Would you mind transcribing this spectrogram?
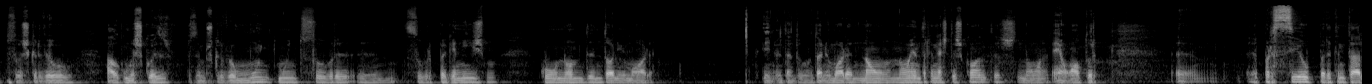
a pessoa escreveu algumas coisas, por exemplo, escreveu muito, muito sobre, eh, sobre paganismo com o nome de António Mora. E, no entanto, o António Mora não, não entra nestas contas, não é, é um autor que uh, apareceu para tentar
